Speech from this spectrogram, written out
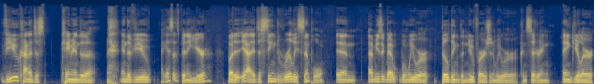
Vue kind of just came into into view. I guess it's been a year, but it, yeah, it just seemed really simple. And at MusicBed, when we were building the new version, we were considering Angular,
